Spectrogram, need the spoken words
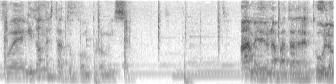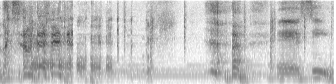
fue, ¿y dónde está tu compromiso? Ah, me dio una patada en el culo para eh, sí,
